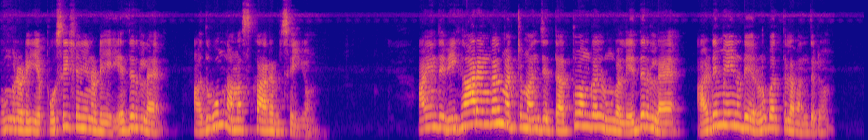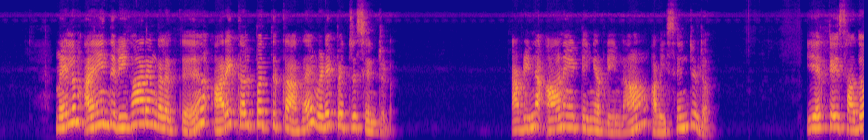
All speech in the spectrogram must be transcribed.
உங்களுடைய பொசிஷனினுடைய எதிரில் அதுவும் நமஸ்காரம் செய்யும். ஐந்து விகாரங்கள் மற்றும் அஞ்சு தத்துவங்கள் உங்கள் எதிரில் அடிமையினுடைய ரூபத்தில் வந்துடும். மேலும் ஐந்து விகாரங்களுக்கு அரை கல்பத்துக்காக விடை பெற்று சென்றுடும். அப்படின்னு ஆணையிட்டீங்க அப்படின்னா அவை சென்றுடும். இயற்கை சதோ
